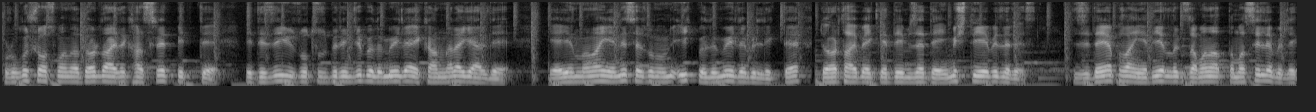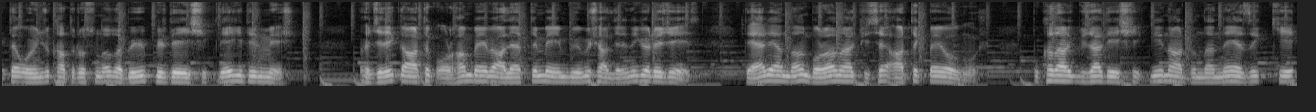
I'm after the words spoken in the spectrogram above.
Kuruluş Osman'a 4 aylık hasret bitti ve dizi 131. bölümüyle ekranlara geldi. Yayınlanan yeni sezonun ilk bölümüyle birlikte 4 ay beklediğimize değmiş diyebiliriz. Dizide yapılan 7 yıllık zaman atlamasıyla birlikte oyuncu kadrosunda da büyük bir değişikliğe gidilmiş. Öncelikle artık Orhan Bey ve Alaaddin Bey'in büyümüş hallerini göreceğiz. Diğer yandan Boran Alp ise artık bey olmuş. Bu kadar güzel değişikliğin ardından ne yazık ki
